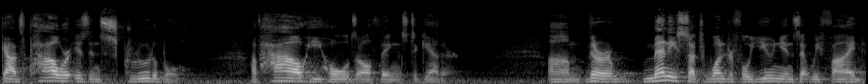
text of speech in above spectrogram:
God's power is inscrutable of how He holds all things together. Um, there are many such wonderful unions that we find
